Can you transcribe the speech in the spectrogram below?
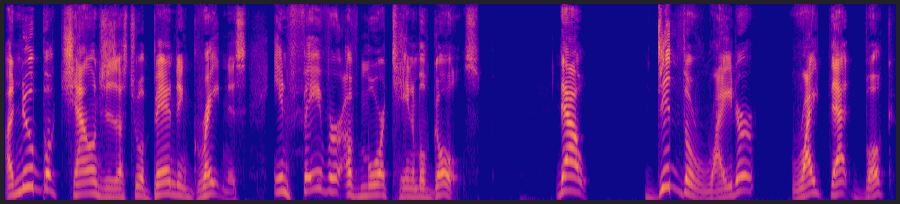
A new book challenges us to abandon greatness in favor of more attainable goals. Now, did the writer write that book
